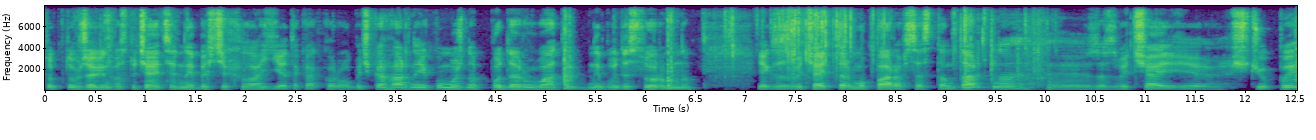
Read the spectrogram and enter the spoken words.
Тобто, вже він постучається не без чехла. Є така коробочка гарна, яку можна подарувати, не буде соромно. Як зазвичай, термопара все стандартно. Е, Зазвичай е, щупи.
